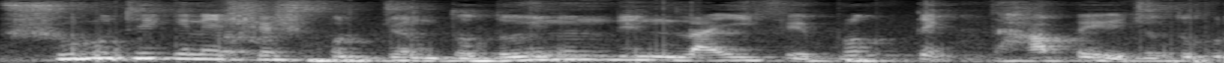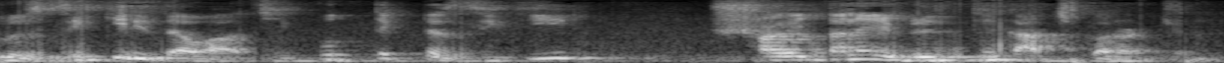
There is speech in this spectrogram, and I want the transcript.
শুরু থেকে নিয়ে শেষ পর্যন্ত দৈনন্দিন লাইফে প্রত্যেক ধাপে যতগুলো জিকির দেওয়া আছে, প্রত্যেকটা জিকির শয়তানের বিরুদ্ধে কাজ করার জন্য।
